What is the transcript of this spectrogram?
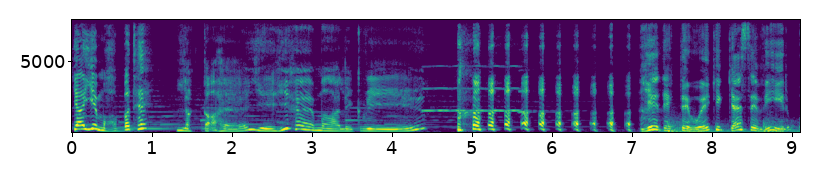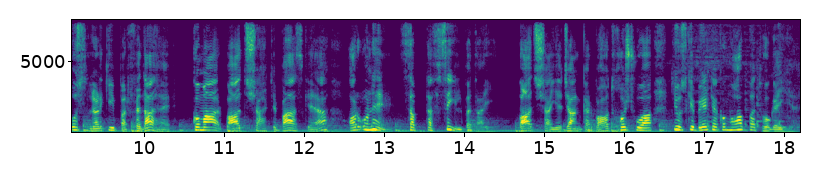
क्या ये मोहब्बत है? लगता है ये ही है मालिक वीर। ये देखते हुए कि कैसे वीर उस लड़की पर फिदा है कुमार बादशाह के पास गया और उन्हें सब तफसील बताई। बादशाह ये जानकर बहुत खुश हुआ कि उसके बेटे को मोहब्बत हो गई है।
